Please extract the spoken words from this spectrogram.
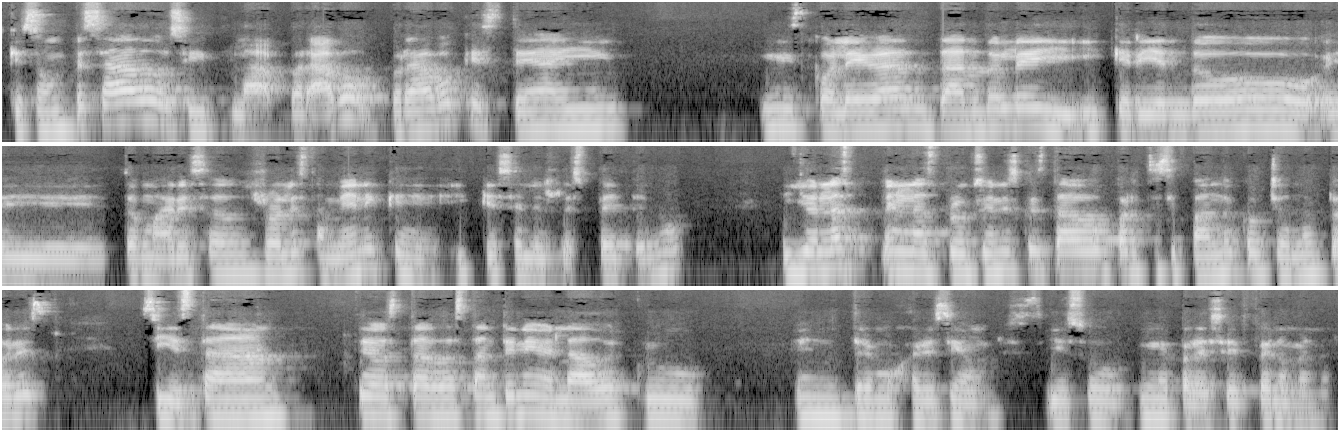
que son pesados y bravo, bravo que esté ahí mis colegas dándole y, queriendo eh, tomar esos roles también y que, y que, se les respete, ¿no? Y yo en las, en las producciones que he estado participando, coachando actores, sí está, está bastante nivelado el crew entre mujeres y hombres y eso me parece fenomenal.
